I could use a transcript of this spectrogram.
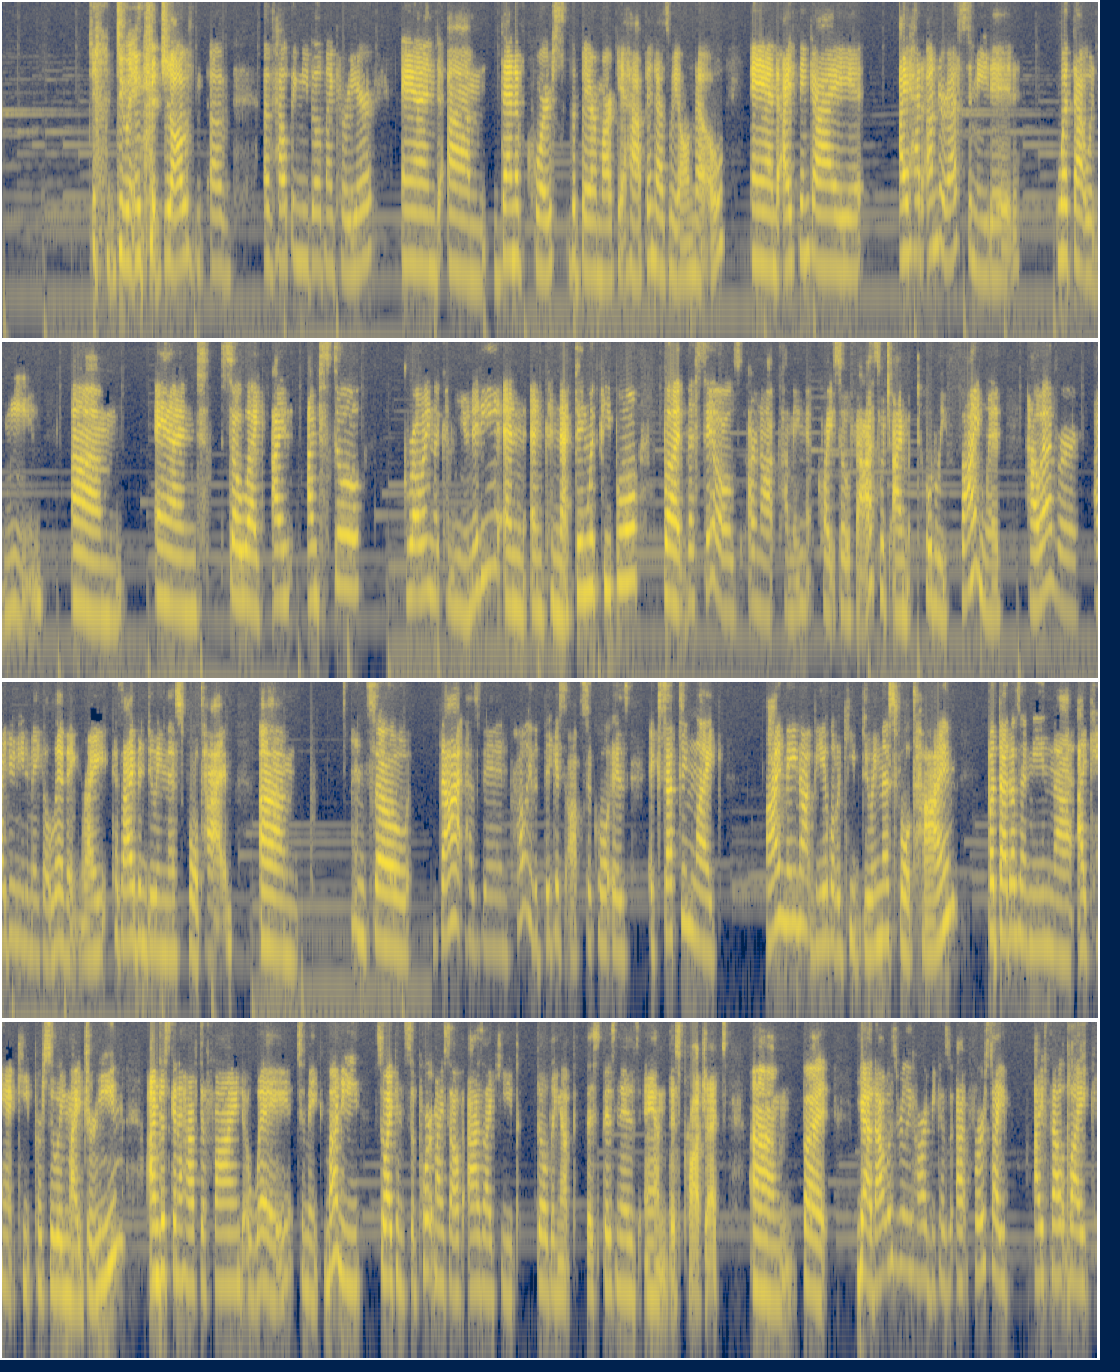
doing a good job of, of, of helping me build my career. And um, then, of course, the bear market happened, as we all know. And I think I I had underestimated what that would mean. Um, and so like I I'm still growing the community and and connecting with people, but the sales are not coming quite so fast, which I'm totally fine with. However, I do need to make a living, right? Because I've been doing this full time. Um, and so that has been probably the biggest obstacle is accepting like I may not be able to keep doing this full time, but that doesn't mean that I can't keep pursuing my dream. I'm just going to have to find a way to make money so I can support myself as I keep building up this business and this project. Um, but yeah, that was really hard because at first I I felt like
